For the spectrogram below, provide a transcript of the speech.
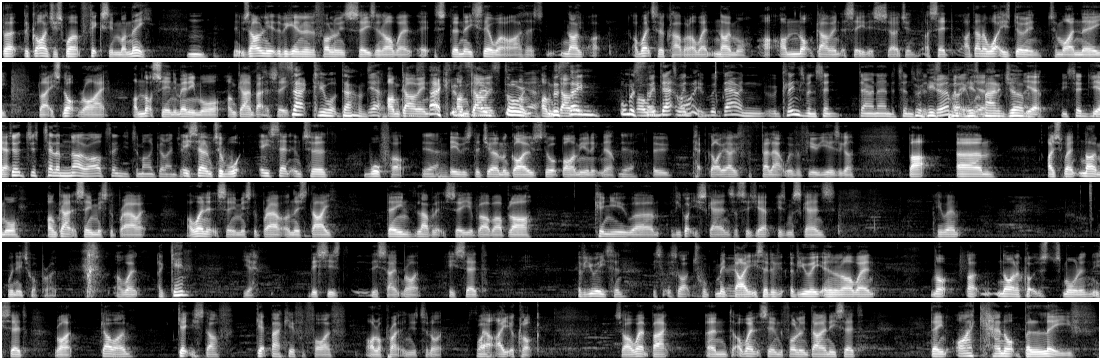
but the guy just weren't fixing my knee. Hmm. It was only at the beginning of the following season I went. It's, the knee still went. I said, no, I went to the club and I went, no more. I, I'm not going to see this surgeon. I said, I don't know what he's doing to my knee, but it's not right. I'm not seeing him anymore. I'm going back to see. Exactly what Down Yeah. I'm going. Exactly the I'm same going. story. I'm, I'm the going. same, almost Well, same with, da- time. with, with Darren, with Klinsmann sent Darren Anderton to to his, Germany. his man in Germany. Yeah. He said, Yeah. ju- just tell him no, I'll send you to my guy in Germany. He sent him to. He sent him to Wohlfahrt. Yeah. He was the German guy who's still at Bayern Munich now. Yeah. Who Pep Guardiola fell out with a few years ago. But um, I just went no more. I'm going to see Mr. Browett. I went in to see Mr. Browett on this day. Dean, lovely to see you. Blah blah blah. Can you? Um, have you got your scans? I said, "Yep, here's my scans." He went. We need to operate. I went again. Yeah, this is this ain't right. He said, "Have you eaten?" It's, it's like midday. He said, have, "Have you eaten?" And I went, "Not like nine o'clock this morning." He said, "Right, go home, get your stuff, get back here for five. I'll operate on you tonight, Wow. about eight o'clock." So I went back and I went to see him the following day, and he said, "Dean, I cannot believe."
